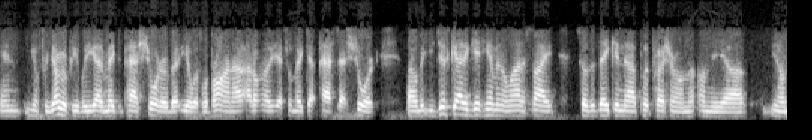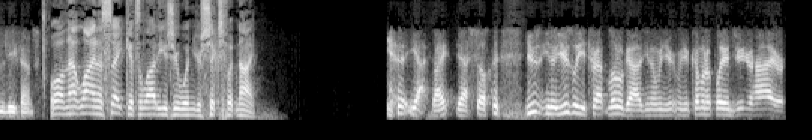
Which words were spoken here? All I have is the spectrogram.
And you know, for younger people, you got to make the pass shorter. But you know, with LeBron, I, I don't know you have to make that pass that short. Uh, but you just got to get him in the line of sight so that they can uh, put pressure on the on the uh, you know on the defense. Well, and that line of sight gets a lot easier when you're six foot nine. yeah, right. Yeah. So, you you know, usually you trap little guys. You know, when you're when you're coming up playing junior high or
